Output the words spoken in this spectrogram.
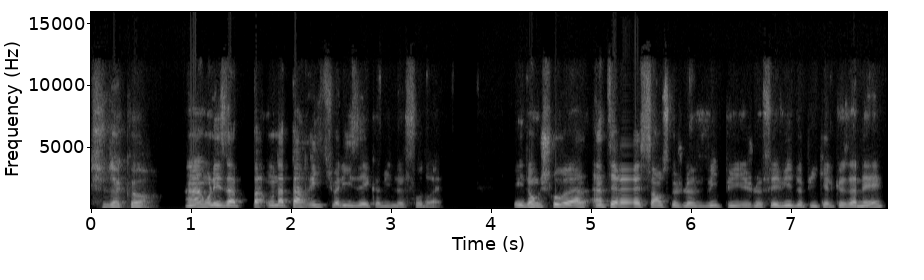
Je suis d'accord. Hein, on les a pas, on n'a pas ritualisé comme il le faudrait. Et donc, je trouve intéressant, parce que je le, vis depuis, je le fais vivre depuis quelques années,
